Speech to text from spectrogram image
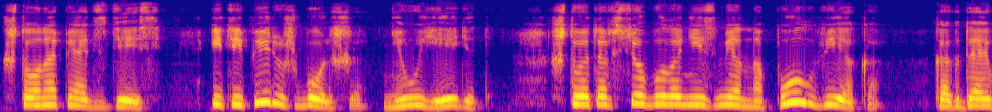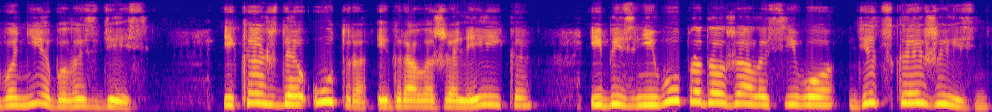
что он опять здесь, и теперь уж больше не уедет, что это все было неизменно полвека, когда его не было здесь, и каждое утро играла жалейка, и без него продолжалась его детская жизнь.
